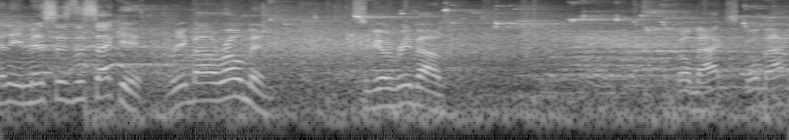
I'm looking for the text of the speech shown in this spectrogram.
And he misses the second. Rebound Roman. It's a good rebound. Go Max, go Max.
